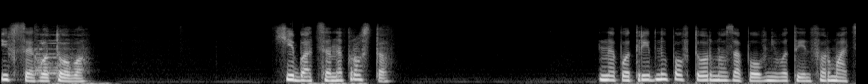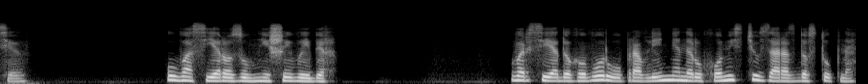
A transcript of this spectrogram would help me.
і все готово. Хіба це не просто? Не потрібно повторно заповнювати інформацію. У вас є розумніший вибір. Версія договору управління нерухомістю зараз доступна.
